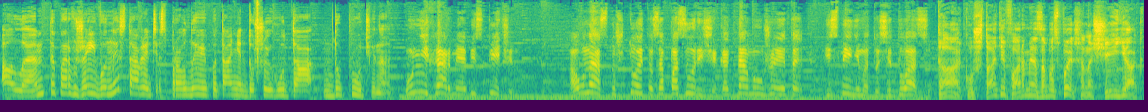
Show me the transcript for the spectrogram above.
Але тепер вже й вони ставлять справедливі питання до Шойгу та до Путіна. У них армия обеспечена. А у нас, ну что это за позорище, когда мы уже это изменим эту ситуацию? Так, у штатів армія забезпечена ще й як.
